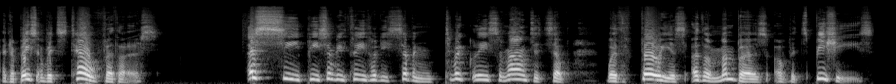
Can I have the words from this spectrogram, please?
at the base of its tail feathers. SCP-7337 typically surrounds itself with various other members of its species,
